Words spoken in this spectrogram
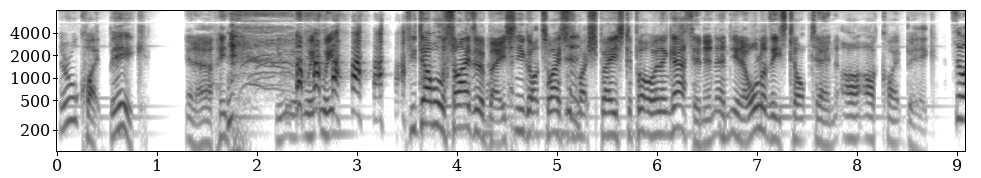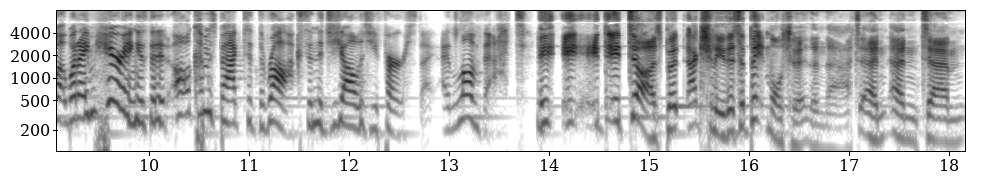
they're all quite big. You know, I mean, we, we, if you double the size of a basin, you've got twice as much space to put oil and gas in, and, and you know, all of these top ten are, are quite big. So what I'm hearing is that it all comes back to the rocks and the geology first. I, I love that. It, it, it does, but actually, there's a bit more to it than that, and and um,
